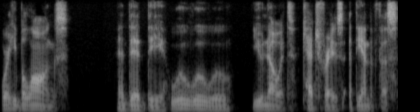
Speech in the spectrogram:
where he belongs. And did the woo woo woo, you know it catchphrase at the end of this.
